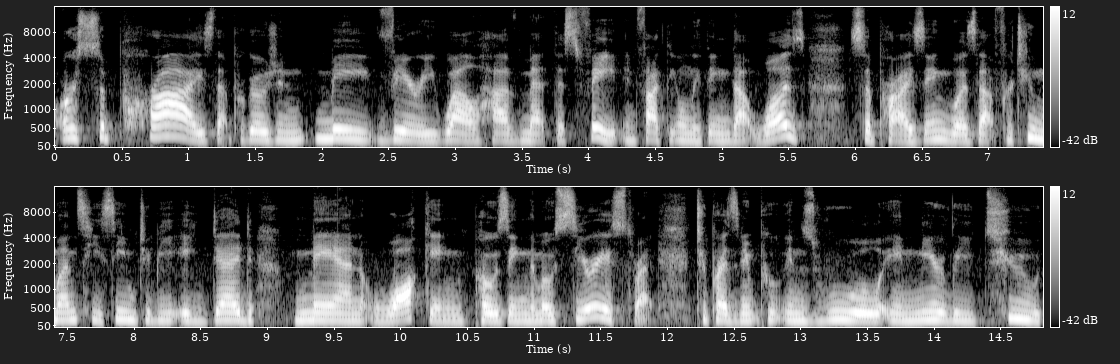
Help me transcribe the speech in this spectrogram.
are surprised that Prigozhin may very well have met this fate. In fact, the only thing that was surprising was that for two months he seemed to be a dead man walking, posing the most serious threat to President Putin's rule in nearly two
